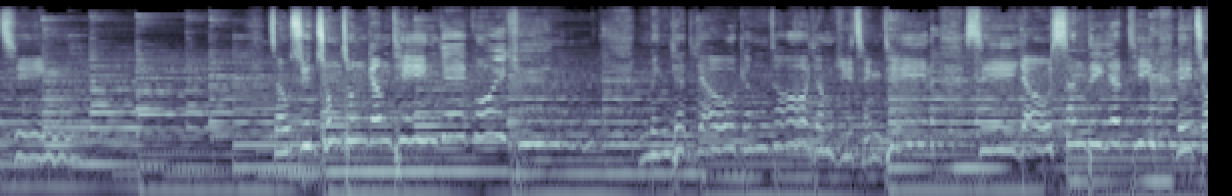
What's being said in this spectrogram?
战。就算匆匆今天亦会完，明日有更多阴雨晴天，是有新的一天，你在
